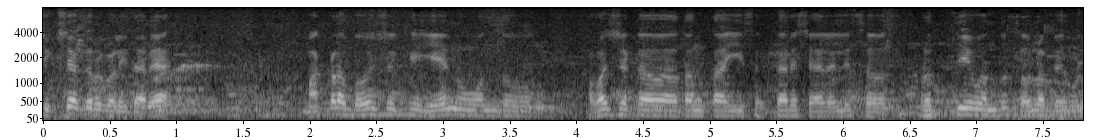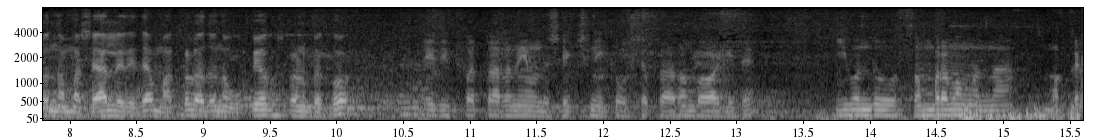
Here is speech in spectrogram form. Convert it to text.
ಶಿಕ್ಷಕರುಗಳಿದ್ದಾರೆ. ಮಕ್ಕಳ ಭವಿಷ್ಯಕ್ಕೆ ಏನು ಒಂದು ಅವಶ್ಯಕವಾದಂಥ ಈ ಸರ್ಕಾರಿ ಶಾಲೆಯಲ್ಲಿ ಸ, ಪ್ರತಿಯೊಂದು ಸೌಲಭ್ಯಗಳು ನಮ್ಮ ಶಾಲೆಯಲ್ಲಿದೆ. ಮಕ್ಕಳು ಅದನ್ನು ಉಪಯೋಗಿಸ್ಕೊಳ್ಬೇಕು. ಇಪ್ಪತ್ತಾರನೇ ಒಂದು ಶೈಕ್ಷಣಿಕ ವರ್ಷ ಪ್ರಾರಂಭವಾಗಿದೆ. ಈ ಒಂದು ಸಂಭ್ರಮವನ್ನು ಮಕ್ಕಳ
